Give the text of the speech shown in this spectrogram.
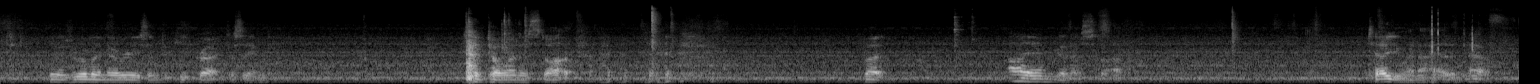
there's really no reason to keep practicing. I don't want to stop. but I am gonna stop. Tell you when I had enough.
